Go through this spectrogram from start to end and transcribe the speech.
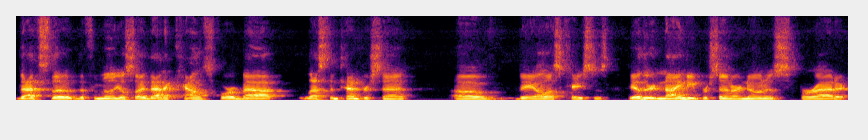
that's the the familial side. That accounts for about less than 10% of the ALS cases. The other 90% are known as sporadic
